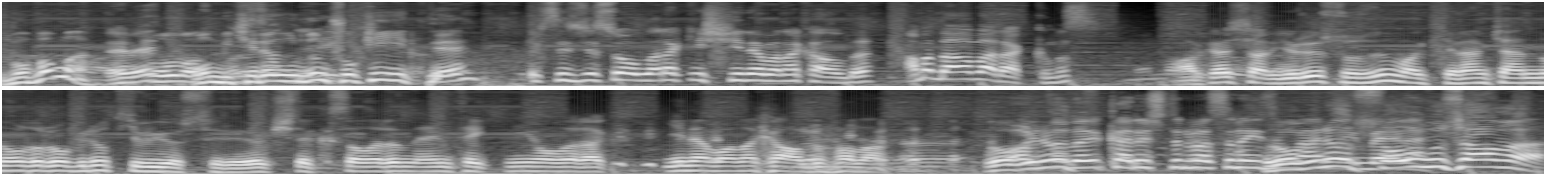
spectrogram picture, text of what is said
Baba mı? Evet. Oğlum bir kere vurdum çok iyi gitti. Temsilcisi olarak iş yine bana kaldı. Ama daha var hakkımız. Arkadaşlar görüyorsunuz değil mi? Bak Kerem kendini orada Robin Hood gibi gösteriyor. Yok işte kısaların en tekniği olarak yine bana kaldı falan. Robin Hood, Ortalığı karıştırmasına izin Robin Hood vermeyin sol beyler. mu sağ mı?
